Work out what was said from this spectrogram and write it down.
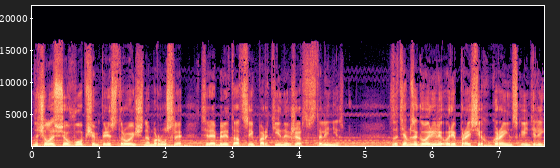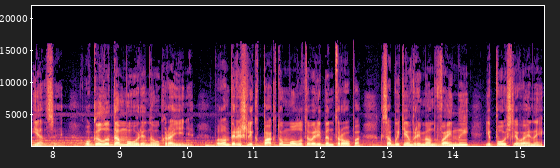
Началось все в общем перестроечном русле с реабилитацией партийных жертв сталинизма. Затем заговорили о репрессиях украинской интеллигенции, о голодоморе на Украине. Потом перешли к пакту Молотова-Риббентропа, к событиям времен войны и после войны.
